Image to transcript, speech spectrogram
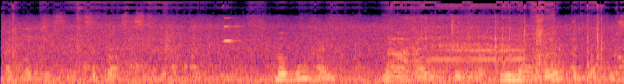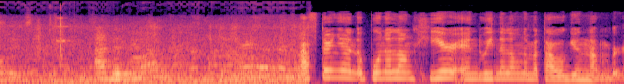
at mag-proceed sa processing. Mabuhay, maaaring kunin ang queue number at mag-proceed. After nyan, upo na lang here and wait na lang na matawag yung number.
